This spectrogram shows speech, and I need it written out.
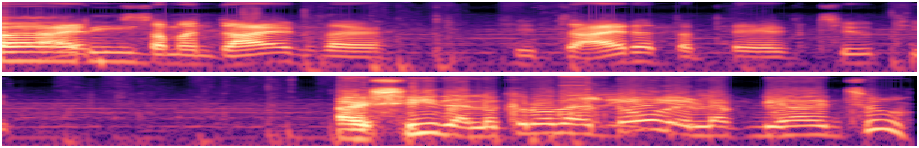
Everybody. And someone died there. He died at the pig. Two people. I see that. Look at all that dough they left behind too.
